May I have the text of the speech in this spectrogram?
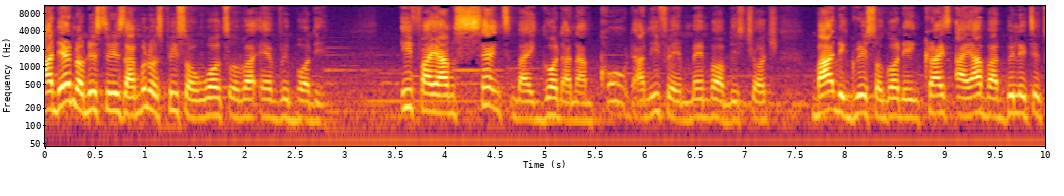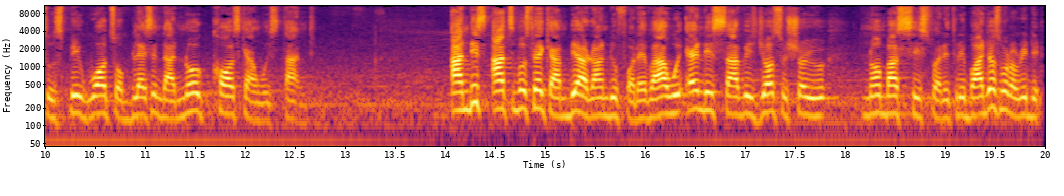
At the end of this series, I'm going to speak some words over everybody. If I am sent by God and I'm called, and if you're a member of this church, by the grace of God in Christ, I have ability to speak words of blessing that no cause can withstand. And this atmosphere can be around you forever. I will end this service just to show you number 623. But I just want to read it.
